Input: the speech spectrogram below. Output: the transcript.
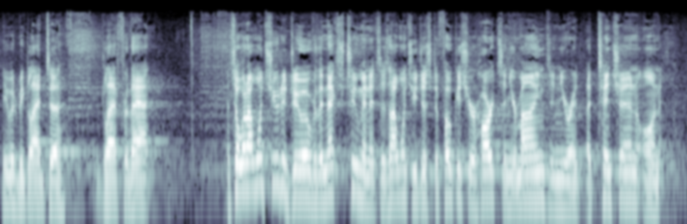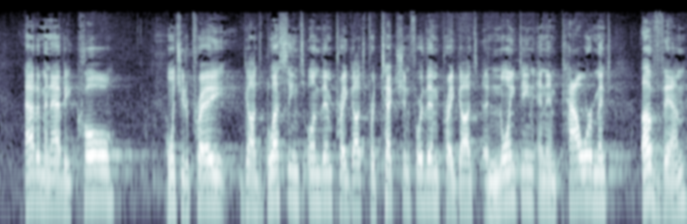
He would be glad to glad for that. And so what I want you to do over the next two minutes is I want you just to focus your hearts and your minds and your attention on Adam and Abby Cole I want you to pray God's blessings on them, pray God's protection for them, pray God's anointing and empowerment of them.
